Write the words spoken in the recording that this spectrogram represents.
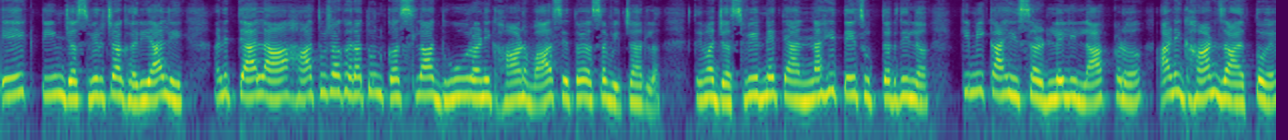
एक टीम जसवीरच्या घरी आली आणि त्याला हा तुझ्या घरातून कसला धूर आणि घाण वास येतोय असं विचारलं. तेव्हा जसवीरने त्यांनाही तेच उत्तर दिलं की मी काही सडलेली लाकडं आणि घाण जाळतोय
